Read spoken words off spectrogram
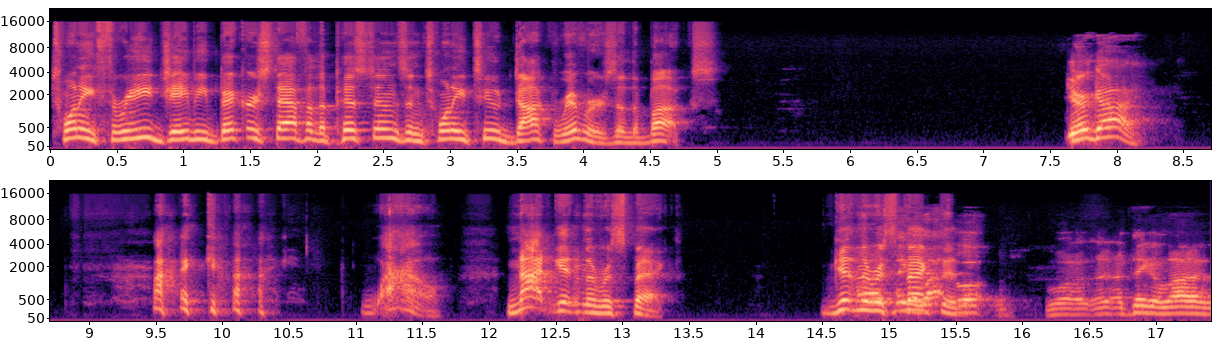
23, JB Bickerstaff of the Pistons. And 22, Doc Rivers of the Bucks. Your guy. My God. Wow. Not getting the respect. Getting the I think lot- respect. well, well, I think a lot of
